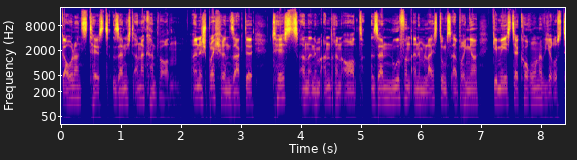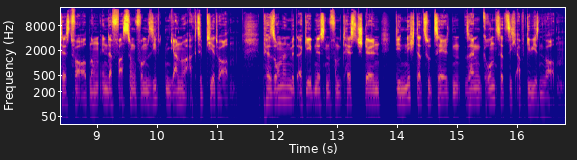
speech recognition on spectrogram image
Gaulands Test sei nicht anerkannt worden. Eine Sprecherin sagte, Tests an einem anderen Ort seien nur von einem Leistungserbringer gemäß der Coronavirus-Testverordnung in der Fassung vom 7. Januar akzeptiert worden. Personen mit Ergebnissen von Teststellen, die nicht dazu zählten, seien grundsätzlich abgewiesen worden.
